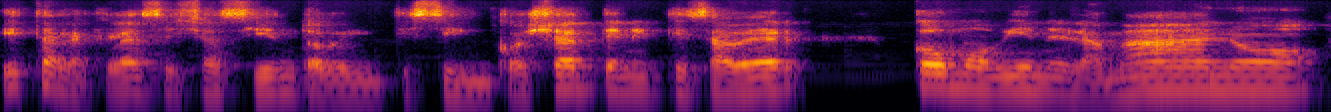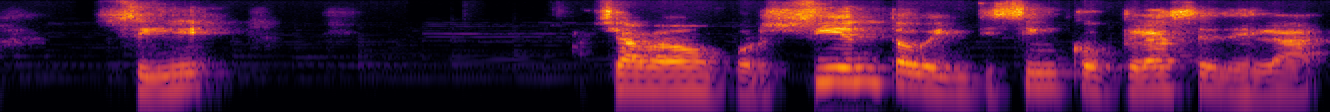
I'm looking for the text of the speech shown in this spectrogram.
Esta es la clase ya 125, ya tenés que saber cómo viene la mano, ¿sí? Ya vamos por 125 clases de las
